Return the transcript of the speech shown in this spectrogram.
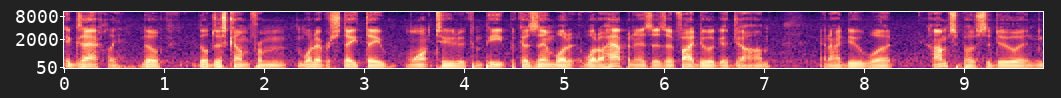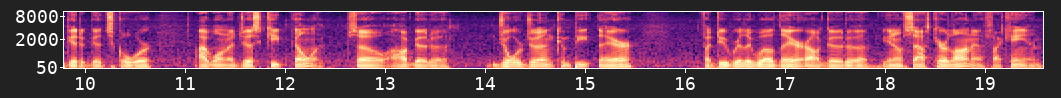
exactly. They'll they'll just come from whatever state they want to to compete. Because then what what'll happen is is if I do a good job, and I do what I'm supposed to do and get a good score, I want to just keep going. So I'll go to Georgia and compete there. If I do really well there, I'll go to you know South Carolina if I can,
